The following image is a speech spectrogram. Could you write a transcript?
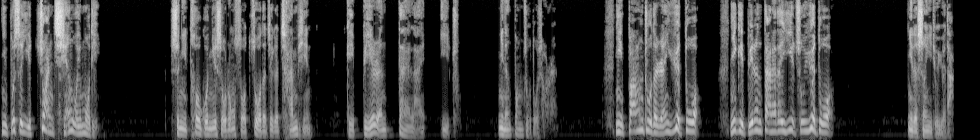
你不是以赚钱为目的，是你透过你手中所做的这个产品，给别人带来益处。你能帮助多少人？你帮助的人越多，你给别人带来的益处越多。你的生意就越大，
